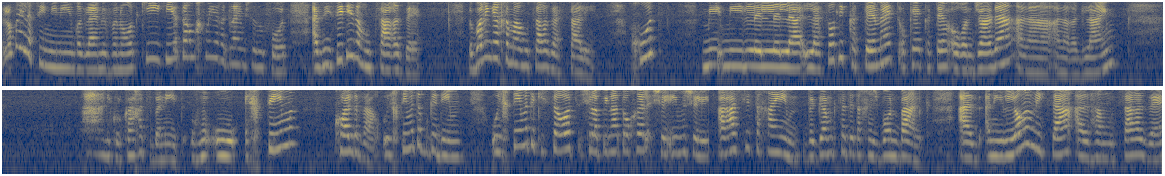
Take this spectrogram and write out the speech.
ולא בא לי לשים מיני עם רגליים לבנות, כי, כי יותר מחמיא רגליים שזופות. אז ניסיתי את המוצר הזה, ובואו נגיד לכם מה המוצר הזה עשה לי. חוץ מלעשות לי כתמת, אוקיי? כתם אורנג'אדה על, ה, על הרגליים. אני כל כך עצבנית. הוא, הוא החתים כל דבר. הוא החתים את הבגדים, הוא החתים את הכיסאות של הפינת אוכל של אימא שלי, הרס לי את החיים, וגם קצת את החשבון בנק. אז אני לא ממליצה על המוצר הזה,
